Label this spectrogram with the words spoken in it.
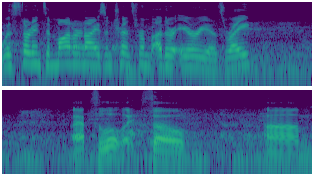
with starting to modernize and transform other areas, right? Absolutely. So, um,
